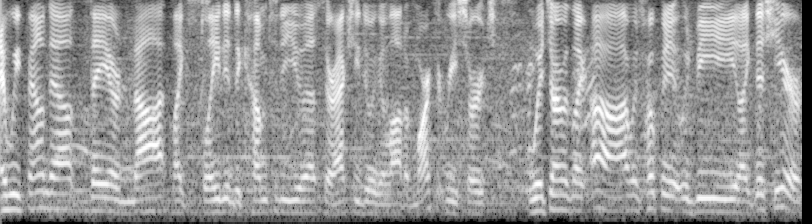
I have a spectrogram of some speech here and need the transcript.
And we found out they are not like slated to come to the US. They're actually doing a lot of market research, which I was like, oh, I was hoping it would be like this year.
